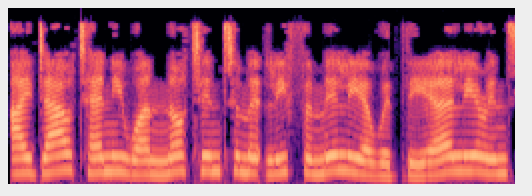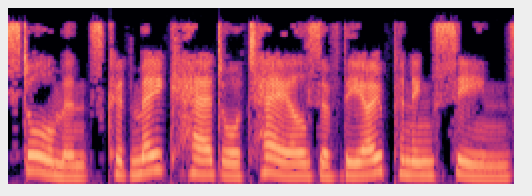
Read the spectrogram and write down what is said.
I doubt anyone not intimately familiar with the earlier installments could make head or tails of the opening scenes.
